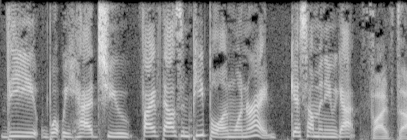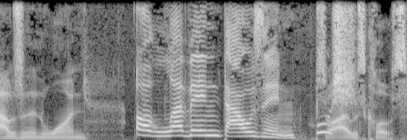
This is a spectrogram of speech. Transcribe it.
the what we had to 5,000 people on one ride. Guess how many we got? 5,001. 11,000. So I was close.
